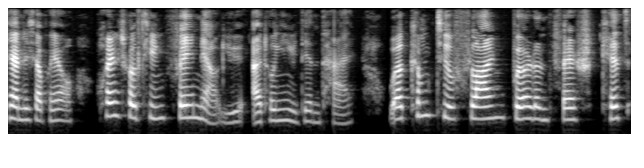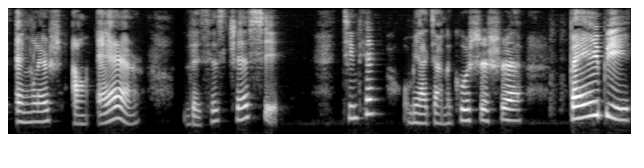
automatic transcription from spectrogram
亲爱的小朋友，欢迎收听飞鸟鱼儿童英语电台。Welcome to Flying Bird and Fish Kids English on Air. This is Jessie. 今天我们要讲的故事是 Baby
